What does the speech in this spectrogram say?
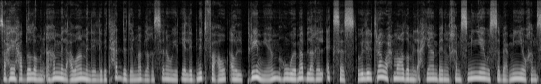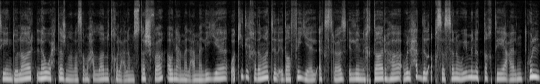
صحيح عبد الله من أهم العوامل اللي بتحدد المبلغ السنوي يلي بندفعه أو ال premium هو مبلغ ال excess واللي بتراوح معظم الأحيان بين ال 500 وال 750 دولار لو احتجنا لا سمح الله ندخل على مستشفى أو نعمل عملية وأكيد الخدمات الإضافية ال extras اللي بنختارها والحد الأقصى السنوي من التغطية عن كل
